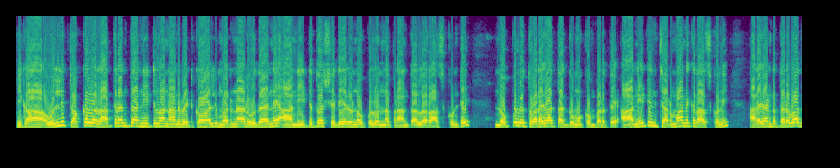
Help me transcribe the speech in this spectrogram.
ఇక ఆ ఉల్లి తొక్కలు రాత్రంతా నీటిలో నానబెట్టుకోవాలి. మరునాడు ఉదయాన్నే ఆ నీటితో శరీర నొప్పులు ఉన్న ప్రాంతాల్లో రాసుకుంటే నొప్పులు త్వరగా తగ్గుముఖం పడతాయి. ఆ నీటిని చర్మానికి రాసుకొని అరగంట తర్వాత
